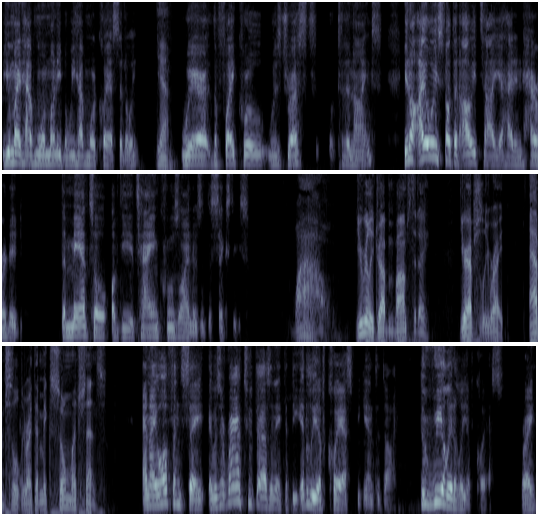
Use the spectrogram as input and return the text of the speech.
you might have more money, but we have more class Italy. Yeah. Where the flight crew was dressed to the nines. You know, I always felt that Alitalia had inherited the mantle of the Italian cruise liners of the 60s. Wow. You're really dropping bombs today. You're absolutely right. Absolutely right. That makes so much sense. And I often say it was around 2008 that the Italy of class began to die. The real Italy of class, right?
